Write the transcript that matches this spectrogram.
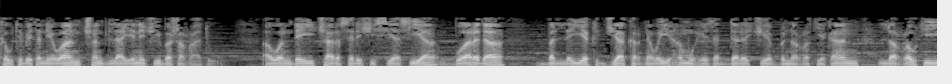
کەوتبێتە نێوان چەند لایەنێکی بەشەڕات و ئەوەندەی چارەسەرێکی سیاسییە بوارەدا بە لە یەک جیاکردنەوەی هەموو هێزە دەرەکیە بنەڕەتیەکان لە ڕوتی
